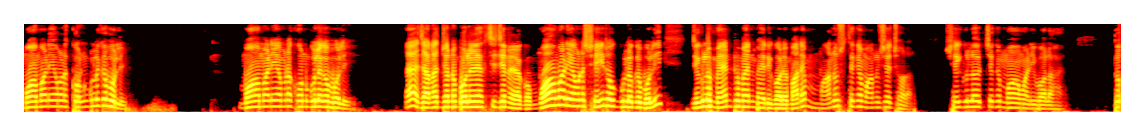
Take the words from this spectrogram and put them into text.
মহামারী আমরা কোনগুলোকে বলি? মহামারী আমরা কোনগুলোকে বলি? হ্যাঁ জানার জন্য বলে রাখছি জেনে রাখো। মহামারী আমরা সেই রোগগুলোকে বলি, যেগুলো ম্যান টু ম্যান ভ্যারি করে মানে মানুষ থেকে মানুষে ছড়া সেইগুলো হচ্ছে কি মহামারী বলা হয়। তো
